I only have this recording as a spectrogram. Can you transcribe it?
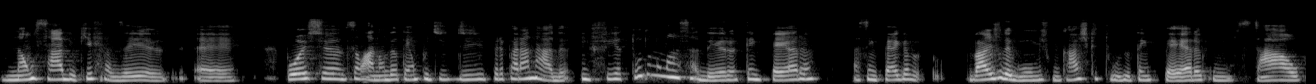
não sabe o que fazer, é, Poxa, sei lá, não deu tempo de, de preparar nada. Enfia tudo numa assadeira, tempera, assim, pega vários legumes com casca e tudo, tempera com sal,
